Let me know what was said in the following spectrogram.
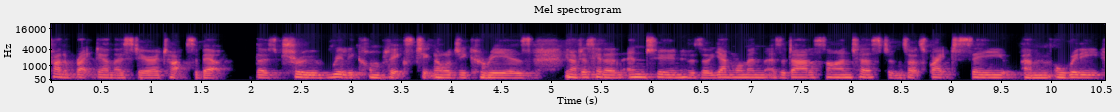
trying to break down those stereotypes about those true, really complex technology careers. You know, I've just had an intern who's a young woman as a data scientist, and so it's great to see um, already.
